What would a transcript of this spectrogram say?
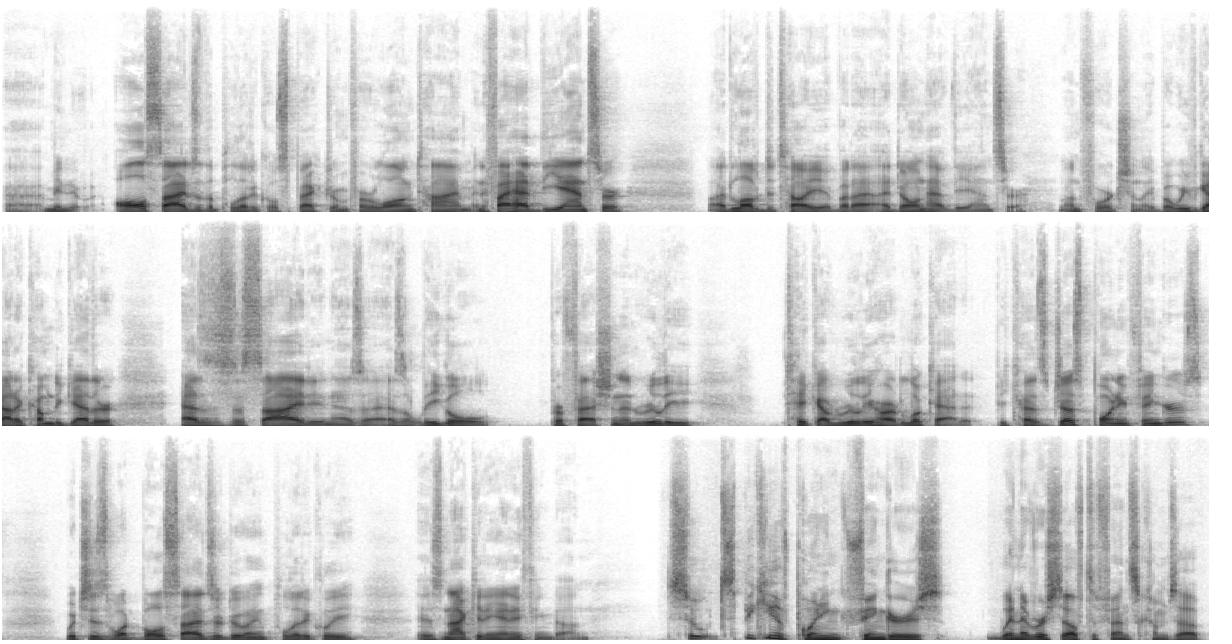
uh, I mean all sides of the political spectrum for a long time. And if I had the answer, I'd love to tell you, but I, I don't have the answer, unfortunately. But we've got to come together as a society and as a, as a legal profession and really take a really hard look at it because just pointing fingers, which is what both sides are doing politically, is not getting anything done. So, speaking of pointing fingers, whenever self defense comes up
